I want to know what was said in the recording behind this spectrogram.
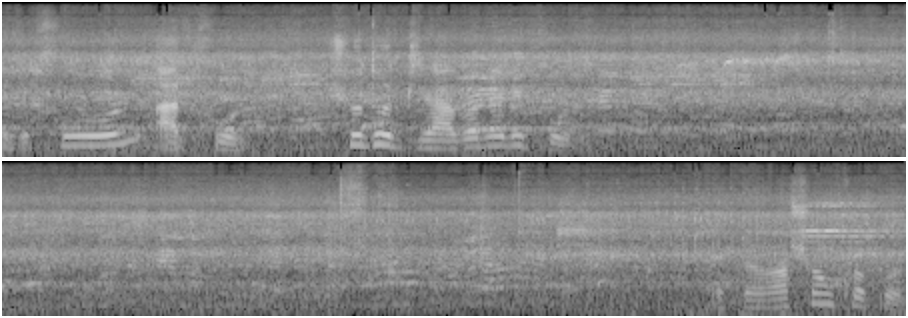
এই যে ফুল আর ফুল শুধু ড্রাগনেরই ফুল। এটা অসংখ্য ফুল।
